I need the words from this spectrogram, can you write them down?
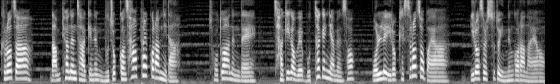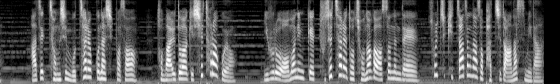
그러자 남편은 자기는 무조건 사업할 거랍니다. 저도 하는데 자기가 왜 못하겠냐면서 원래 이렇게 쓰러져 봐야 일어설 수도 있는 거라나요. 아직 정신 못 차렸구나 싶어서 더 말도 하기 싫더라고요. 이후로 어머님께 두세 차례 더 전화가 왔었는데 솔직히 짜증나서 받지도 않았습니다.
